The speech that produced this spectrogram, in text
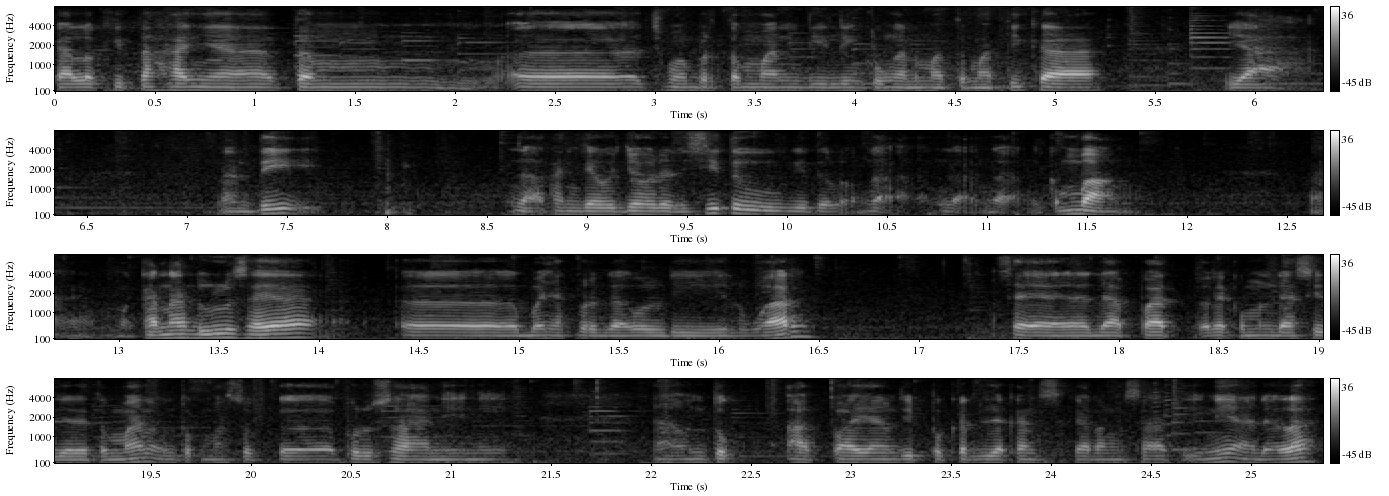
kalau kita hanya tem e, cuma berteman di lingkungan matematika ya nanti nggak akan jauh-jauh dari situ gitu loh. Nggak nggak nggak kembang. Nah, karena dulu saya e, banyak bergaul di luar saya dapat rekomendasi dari teman untuk masuk ke perusahaan ini. Nah untuk apa yang dipekerjakan sekarang saat ini adalah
